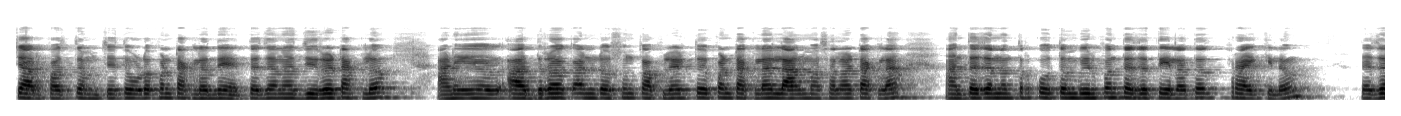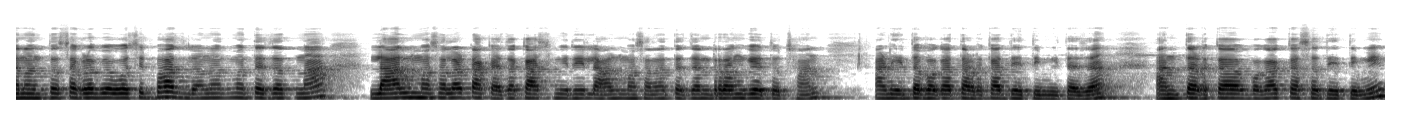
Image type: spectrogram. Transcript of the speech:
चार पाच चमचे तेवढं पण टाकलं दे त्याच्यानं जिरं टाकलं आणि अद्रक आणि लसूण कापले ते पण टाकला लाल मसाला टाकला आणि त्याच्यानंतर कोथिंबीर पण त्याच्या तेलातच फ्राय केलं. त्याच्यानंतर सगळं व्यवस्थित भाजलं ना मग त्याच्यात ना लाल मसाला टाकायचा काश्मीरी लाल मसाला त्याच्यानं रंग येतो छान. आणि इथं बघा तडका देते मी त्याचा. आणि तडका बघा कसं देते मी.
